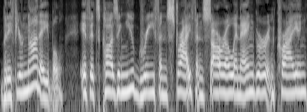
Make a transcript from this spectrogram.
But if you're not able, if it's causing you grief and strife and sorrow and anger and crying,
